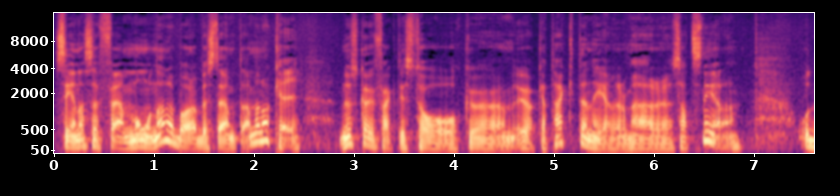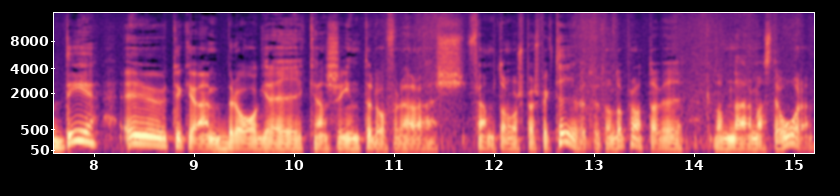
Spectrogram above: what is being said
senaste fem månader bara bestämt att ah, okay, nu ska vi faktiskt ta och eh, öka takten när det gäller de här satsningarna. Och det är ju, tycker jag, en bra grej, kanske inte då för det här 15-årsperspektivet utan då pratar vi de närmaste åren.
